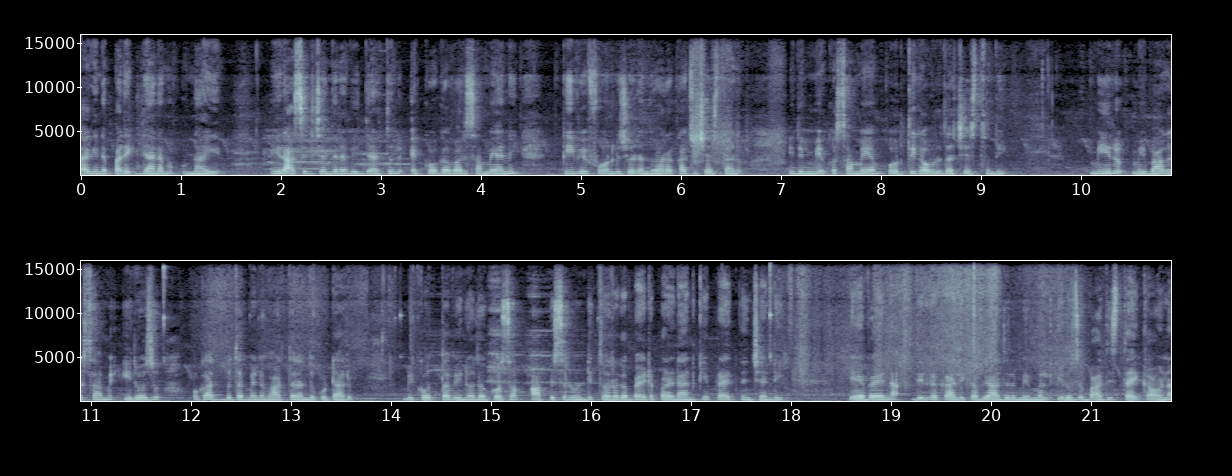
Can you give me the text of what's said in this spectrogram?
తగిన పరిజ్ఞానం ఉన్నాయి. ఈ రాశికి చెందిన విద్యార్థులు ఎక్కువగా వారి సమయాన్ని టీవీ ఫోన్లు చూడడం ద్వారా ఖర్చు చేస్తారు. ఇది మీ యొక్క సమయం పూర్తిగా వృధా చేస్తుంది. మీరు మీ భాగస్వామి ఈరోజు ఒక అద్భుతమైన వార్తను అందుకుంటారు. మీ కొత్త వినోదం కోసం ఆఫీసు నుండి త్వరగా బయటపడడానికి ప్రయత్నించండి. ఏవైనా దీర్ఘకాలిక వ్యాధులు మిమ్మల్ని ఈరోజు బాధిస్తాయి కావున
